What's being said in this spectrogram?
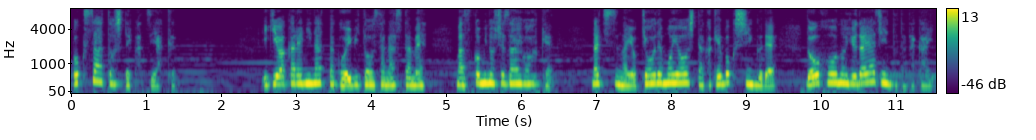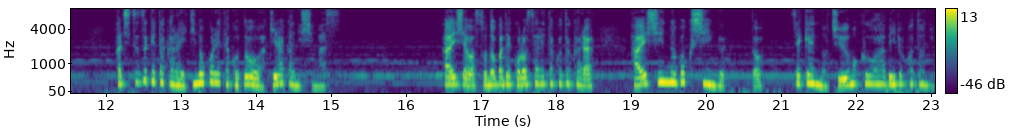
ボクサーとして活躍。生き別れになった恋人を探すため、マスコミの取材を受け、ナチスが余興で催した賭けボクシングで、同胞のユダヤ人と戦い、勝ち続けたから生き残れたことを明らかにします。敗者はその場で殺されたことから、配信のボクシングと世間の注目を浴びることに。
